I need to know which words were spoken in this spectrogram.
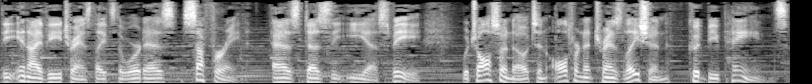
The NIV translates the word as suffering, as does the ESV, which also notes an alternate translation could be pains.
